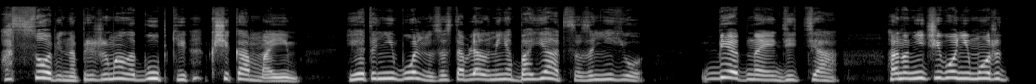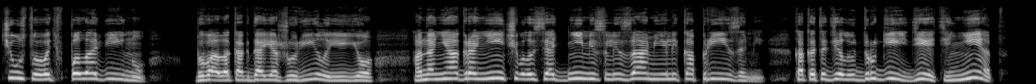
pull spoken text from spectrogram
особенно прижимала губки к щекам моим, и это не больно заставляло меня бояться за нее. Бедное дитя! Оно ничего не может чувствовать в половину. Бывало, когда я журила ее, она не ограничивалась одними слезами или капризами, как это делают другие дети. Нет.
